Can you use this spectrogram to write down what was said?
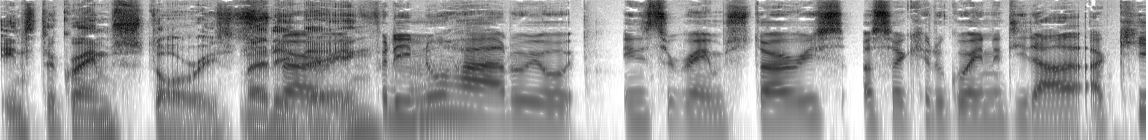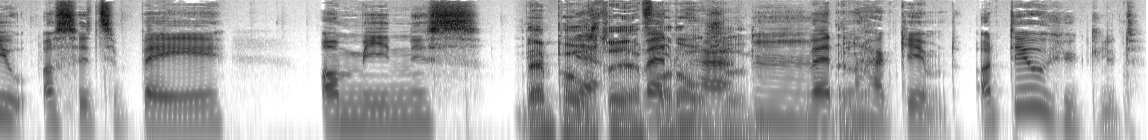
Instagram stories, når det er i dag, ikke? Fordi nu har du jo Instagram stories, og så kan du gå ind i dit eget arkiv og se tilbage og mindes, Hvad postede jeg for hvad, et den år har, siden? mm. hvad den har gemt. Og det er jo hyggeligt.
